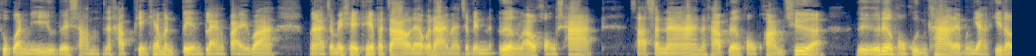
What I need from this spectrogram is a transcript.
ทุกวันนี้อยู่ด้วยซ้ำนะครับ เพียงแค่มันเปลี่ยนแปลงไปว่ามันอาจจะไม่ใช่เทพเจ้าแล้วก็ได้มันจะเป็นเรื่องเล่าของชาติ ศาสนานะครับ เรื่องของความเชื่อ หรือเรื่องของคุณค่าอะไรบางอย่างที่เรา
